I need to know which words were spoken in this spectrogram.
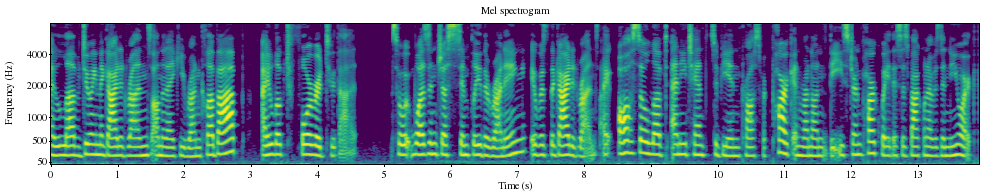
I loved doing the guided runs on the Nike Run Club app. I looked forward to that. So it wasn't just simply the running, it was the guided runs. I also loved any chance to be in Prospect Park and run on the Eastern Parkway. This is back when I was in New York.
